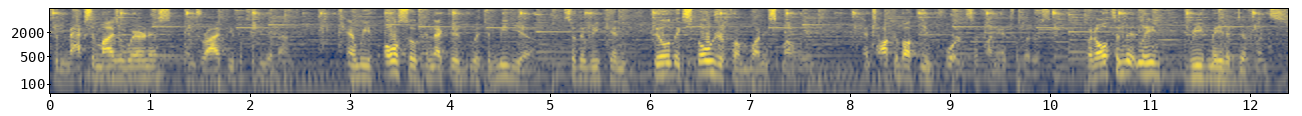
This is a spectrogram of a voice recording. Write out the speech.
to maximize awareness and drive people to the event. And we've also connected with the media so that we can build exposure from Money Smart Week and talk about the importance of financial literacy. But ultimately, we've made a difference.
